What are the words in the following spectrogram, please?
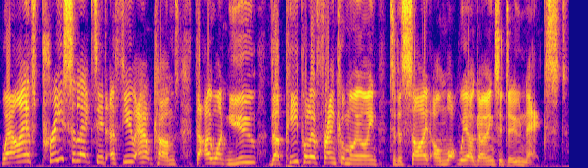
where I have pre-selected a few outcomes that I want you, the people of Frankenmoyne, to decide on what we are going to do next.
